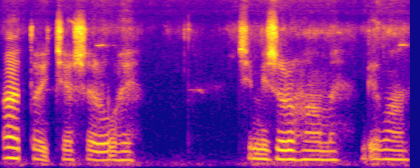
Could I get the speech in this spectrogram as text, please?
А той чеше роги. Чи між рогами Білан.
